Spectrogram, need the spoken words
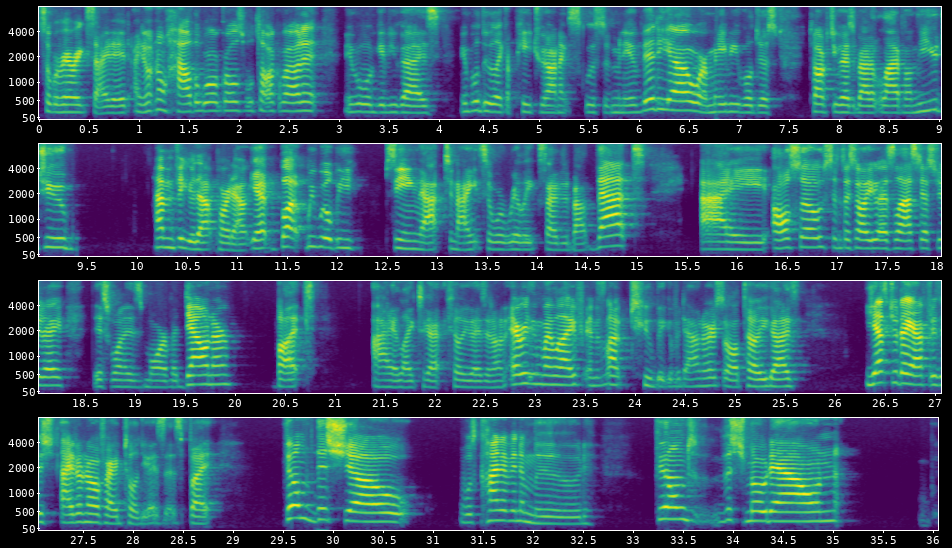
So we're very excited. I don't know how the World Girls will talk about it. Maybe we'll give you guys, maybe we'll do like a Patreon exclusive mini video, or maybe we'll just talk to you guys about it live on the YouTube. Haven't figured that part out yet, but we will be seeing that tonight. So we're really excited about that. I also, since I saw you guys last yesterday, this one is more of a downer, but I like to fill you guys in on everything in my life, and it's not too big of a downer. So I'll tell you guys. Yesterday, after this, I don't know if I had told you guys this, but filmed this show, was kind of in a mood, filmed the Schmoedown,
